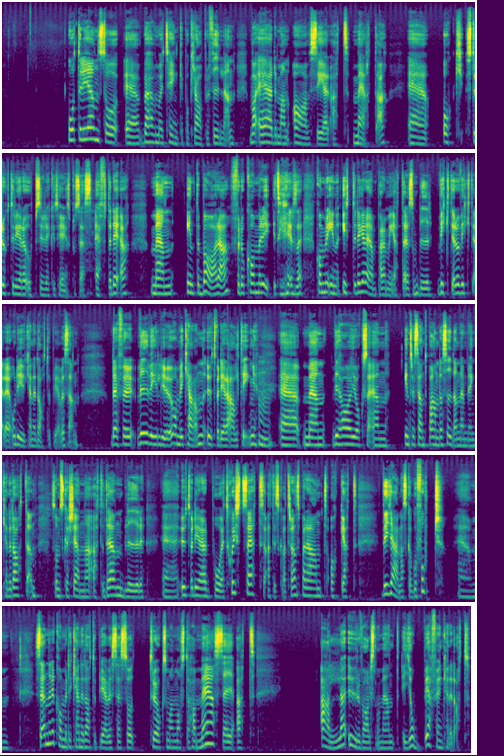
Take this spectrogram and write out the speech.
Återigen så eh, behöver man ju tänka på kravprofilen. Vad är det man avser att mäta? Eh, och strukturera upp sin rekryteringsprocess efter det. Men inte bara, för då kommer det, till, kommer det in ytterligare en parameter som blir viktigare och viktigare och det är ju kandidatupplevelsen. Därför vi vill ju, om vi kan, utvärdera allting. Mm. Eh, men vi har ju också en intressent på andra sidan, nämligen kandidaten som ska känna att den blir eh, utvärderad på ett schysst sätt, att det ska vara transparent och att det gärna ska gå fort. Eh, sen när det kommer till kandidatupplevelse så tror jag också man måste ha med sig att alla urvalsmoment är jobbiga för en kandidat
